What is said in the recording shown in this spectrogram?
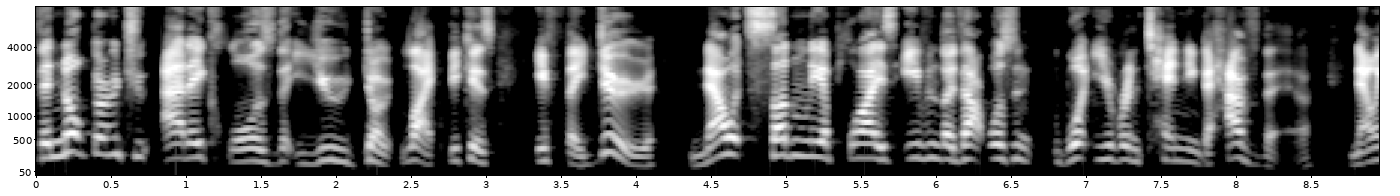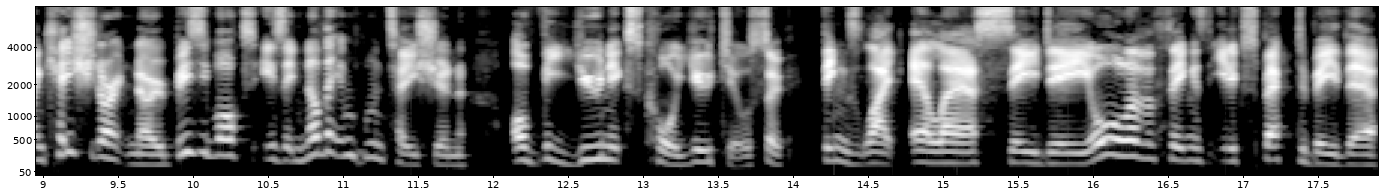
they're not going to add a clause that you don't like, because if they do, now it suddenly applies even though that wasn't what you were intending to have there. Now, in case you don't know, BusyBox is another implementation of the Unix core utils. So things like ls, cd, all of the things that you'd expect to be there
